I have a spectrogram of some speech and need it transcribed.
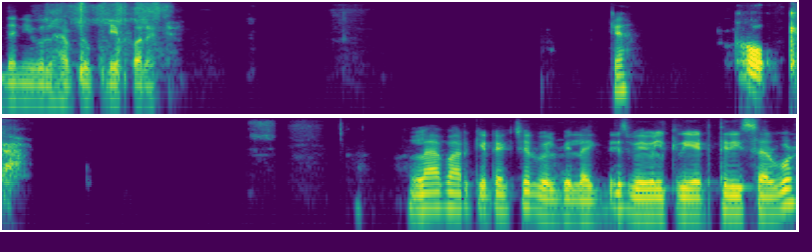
then you will have to pay for it Okay. lab architecture will be like this we will create three server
